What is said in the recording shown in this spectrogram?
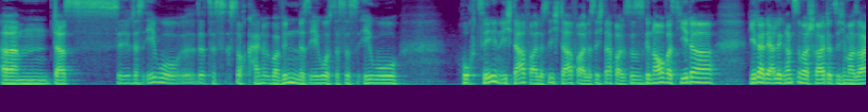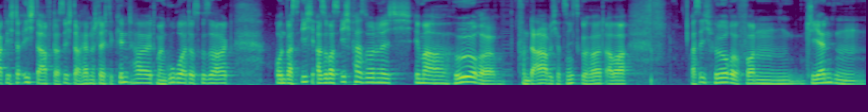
ähm, dass das Ego, das, das ist doch keine Überwinden des Egos, dass das Ego hoch 10, ich darf alles, ich darf alles, ich darf alles. Das ist genau, was jeder, jeder, der alle Grenzen überschreitet, sich immer sagt, ich, ich darf das, ich darf. Ich hatte eine schlechte Kindheit, mein Guru hat das gesagt und was ich, also was ich persönlich immer höre, von da habe ich jetzt nichts gehört, aber was ich höre von Klienten,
